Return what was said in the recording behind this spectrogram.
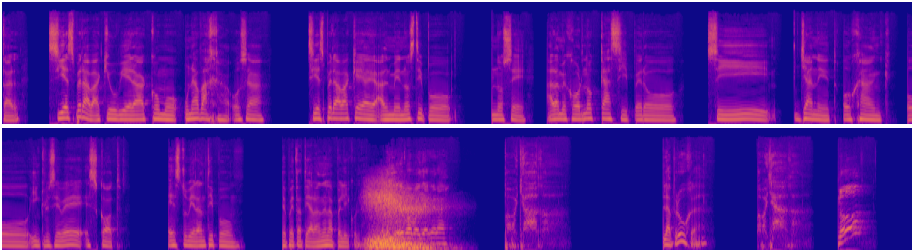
tal, sí esperaba que hubiera como una baja. O sea, sí esperaba que eh, al menos tipo, no sé, a lo mejor no casi, pero sí Janet o Hank o inclusive Scott estuvieran tipo, se petatearan en la película. Baba Yaga era Baba Yaga, la bruja. Baba Yaga. ¿No?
